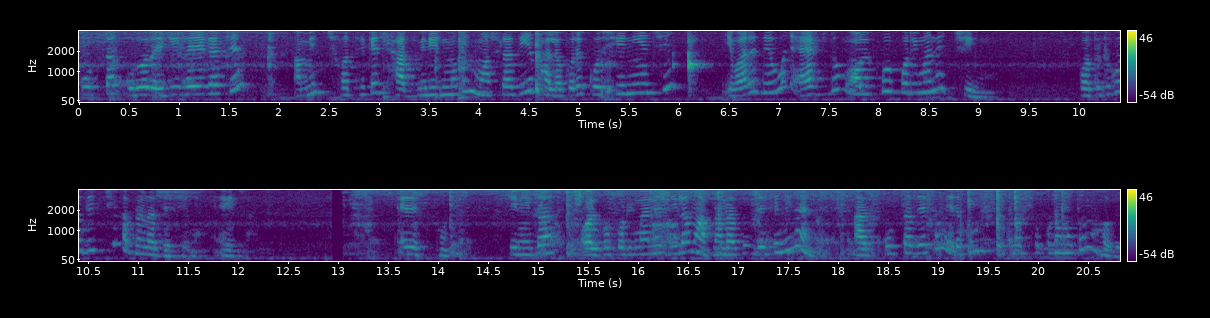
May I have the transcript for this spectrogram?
পুরটা পুরো রেডি হয়ে গেছে। আমি ছ থেকে সাত মিনিট মতন মশলা দিয়ে ভালো করে কষিয়ে নিয়েছি। এবারে দেব একদম অল্প পরিমাণে চিনি। কতটুকু দিচ্ছি আপনারা দেখে নিন। এই যে। এই দেখুন, চিনিটা অল্প পরিমাণে দিলাম, আপনারা তো দেখে নিলেন। আর পুরটা দেখুন, এরকম শুকনো শুকনো মতন হবে।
